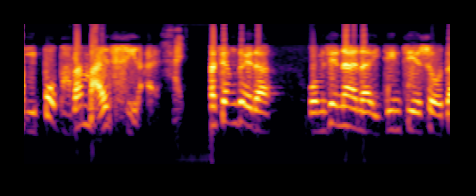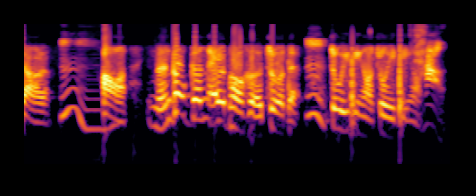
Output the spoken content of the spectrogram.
底部把它买起来。嗨那相对的，我们现在呢已经接收到了，嗯。哦，能够跟 Apple 合作的，嗯。注意听哦，注意听哦。好。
